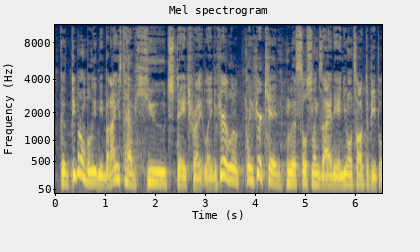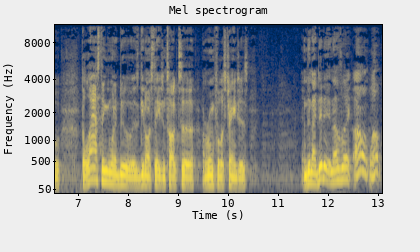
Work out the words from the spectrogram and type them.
because people don't believe me, but I used to have huge stage fright. Like if you're a little, like if you're a kid who has social anxiety and you don't talk to people, the last thing you want to do is get on stage and talk to a room full of strangers. And then I did it, and I was like, oh well.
